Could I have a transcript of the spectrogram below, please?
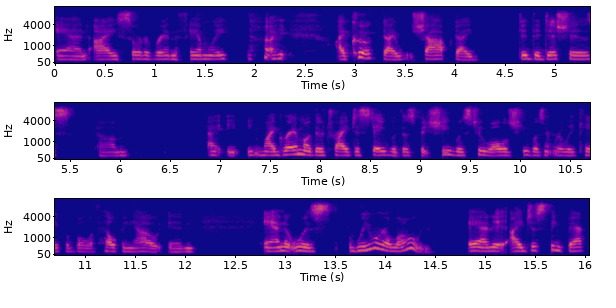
and I sort of ran the family. I I cooked, I shopped, I did the dishes. Um, I, my grandmother tried to stay with us, but she was too old. She wasn't really capable of helping out, and and it was we were alone. And it, I just think back,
